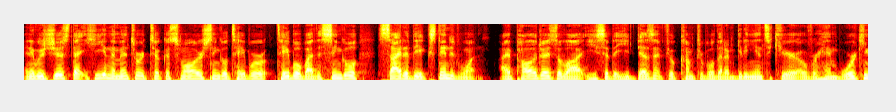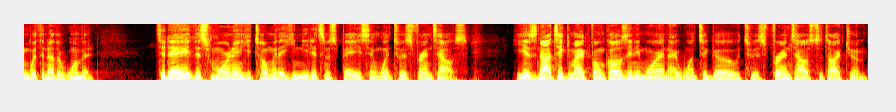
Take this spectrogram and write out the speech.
and it was just that he and the mentor took a smaller single table table by the single side of the extended one. I apologized a lot. He said that he doesn't feel comfortable that I'm getting insecure over him working with another woman. Today, this morning, he told me that he needed some space and went to his friend's house. He is not taking my phone calls anymore, and I want to go to his friend's house to talk to him.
